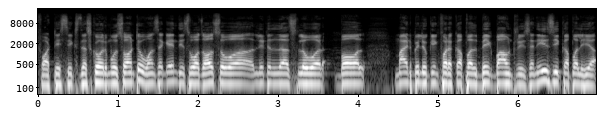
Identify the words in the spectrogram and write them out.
Forty-six. The score moves on to once again. This was also a little uh, slower ball. Might be looking for a couple big boundaries, an easy couple here.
